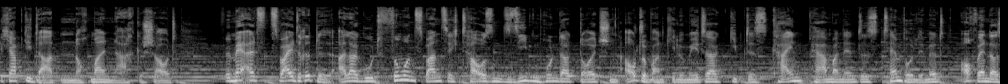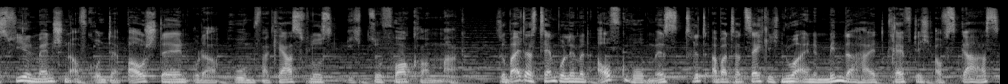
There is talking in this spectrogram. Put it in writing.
Ich habe die Daten nochmal nachgeschaut. Für mehr als zwei Drittel aller gut 25.700 deutschen Autobahnkilometer gibt es kein permanentes Tempolimit, auch wenn das vielen Menschen aufgrund der Baustellen oder hohem Verkehrsfluss nicht so vorkommen mag. Sobald das Tempolimit aufgehoben ist, tritt aber tatsächlich nur eine Minderheit kräftig aufs Gas.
